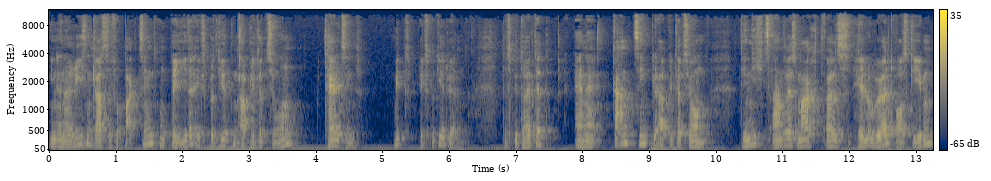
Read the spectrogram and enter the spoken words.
in einer Riesenklasse verpackt sind und bei jeder exportierten Applikation teilt sind, mit exportiert werden. Das bedeutet, eine ganz simple Applikation, die nichts anderes macht als Hello World ausgeben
